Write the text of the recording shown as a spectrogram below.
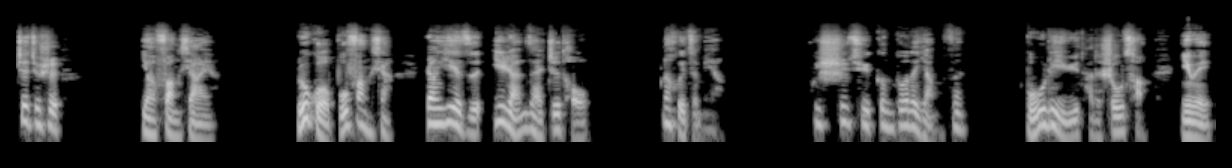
这就是要放下呀。如果不放下，让叶子依然在枝头，那会怎么样？会失去更多的养分，不利于它的收藏。因为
